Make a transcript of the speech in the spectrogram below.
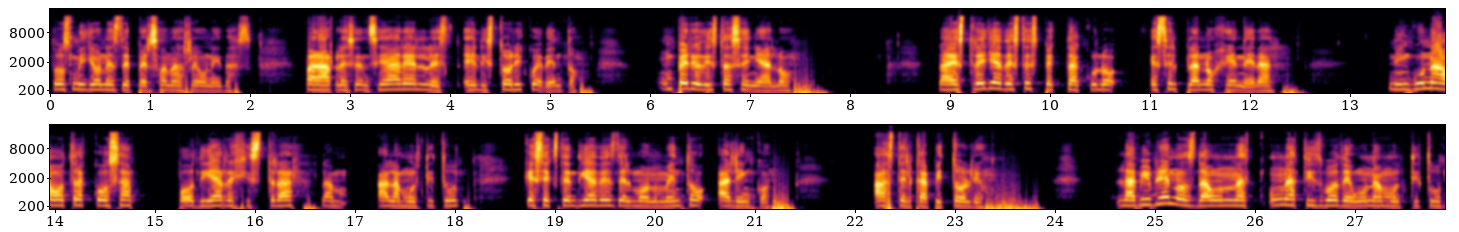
dos millones de personas reunidas para presenciar el, el histórico evento. Un periodista señaló, la estrella de este espectáculo es el plano general. Ninguna otra cosa podía registrar a la multitud que se extendía desde el monumento a Lincoln hasta el Capitolio. La Biblia nos da un atisbo de una multitud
